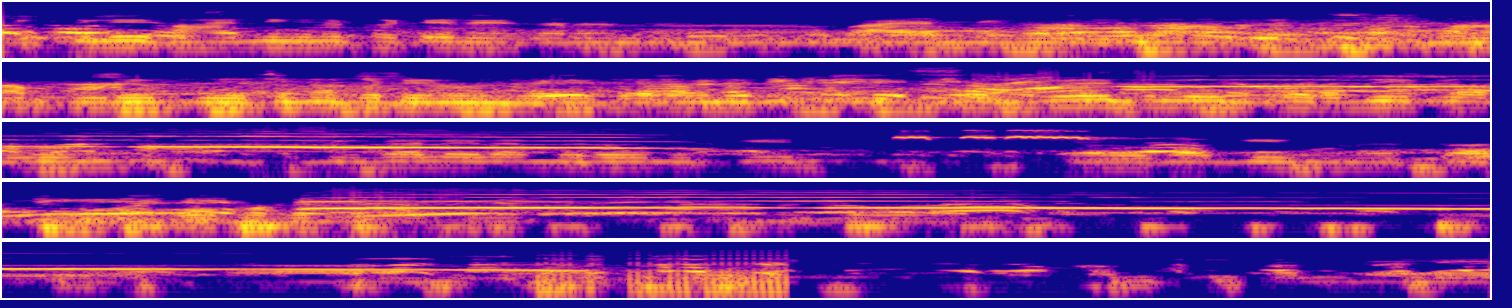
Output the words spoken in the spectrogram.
ऍक्च्युली बाहेर निघणं कठीण आहे कारण बाहेर निघायला मला पुढे पोहोचणं कठीण होऊन जाईल. कारण सगळेच लोक गर्दी करून निघालेल्या मिरवणुकीत सहभागी होण्याचा चालू झाले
